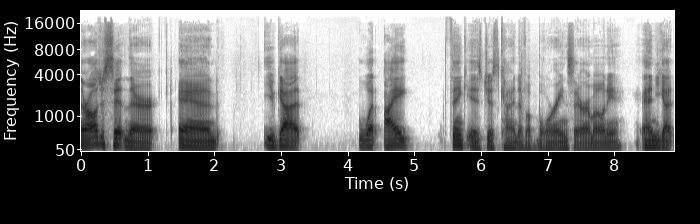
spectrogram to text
they're all just sitting there and you've got what I think is just kind of a boring ceremony. And you got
